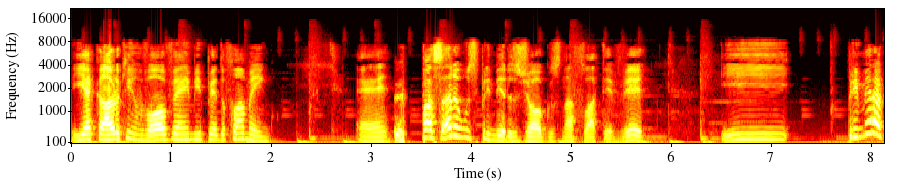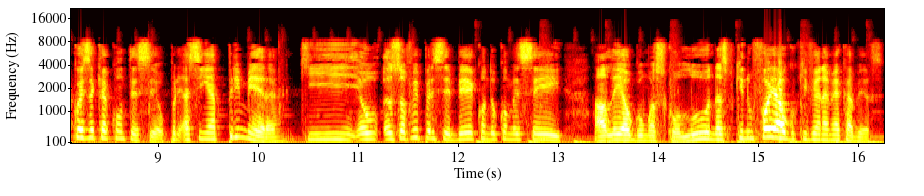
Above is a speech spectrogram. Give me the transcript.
E é claro que envolve a MP do Flamengo. É, passaram os primeiros jogos na Flá TV e primeira coisa que aconteceu, assim, a primeira, que eu, eu só fui perceber quando eu comecei a ler algumas colunas, porque não foi algo que veio na minha cabeça.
